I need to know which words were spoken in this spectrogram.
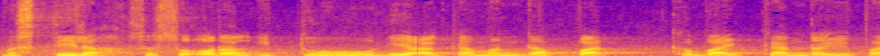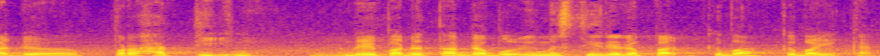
mestilah seseorang itu dia akan mendapat kebaikan daripada perhati ini. Hmm. Daripada tadabbur ini mesti dia dapat keba- kebaikan.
